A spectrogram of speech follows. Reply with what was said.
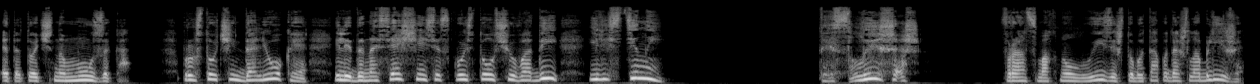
Это точно музыка, просто очень далекая или доносящаяся сквозь толщу воды или стены. «Ты слышишь?» Франц махнул Луизе, чтобы та подошла ближе.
